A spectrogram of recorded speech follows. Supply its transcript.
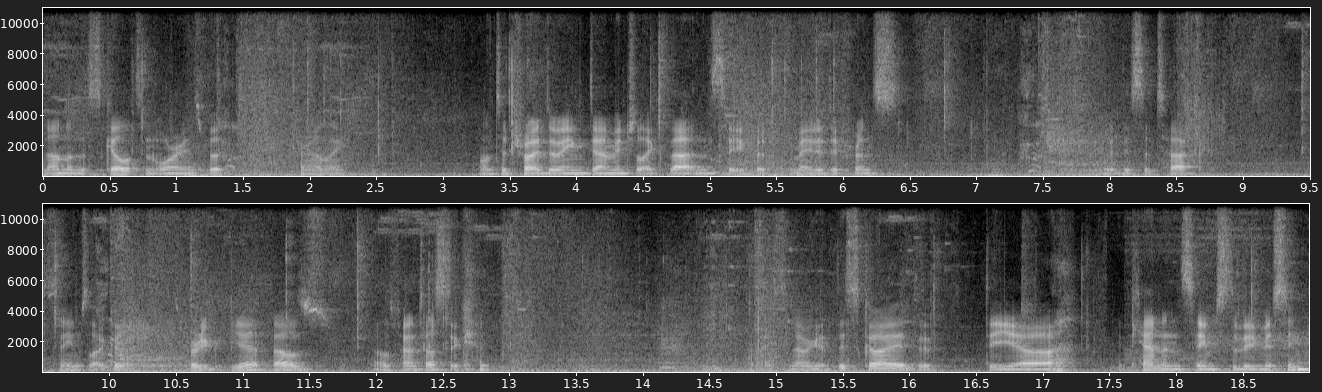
none of the skeleton warriors, but apparently. I want to try doing damage like that and see if it made a difference with this attack. Seems like it. It's pretty good. Yeah, that was that was fantastic. So now we get this guy. The the, uh, the cannon seems to be missing.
